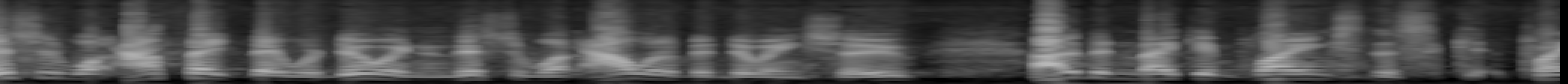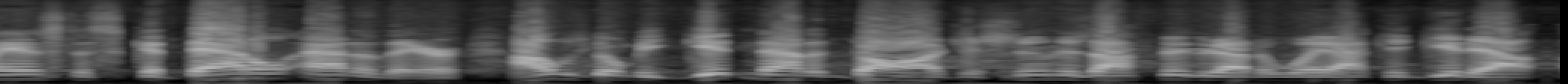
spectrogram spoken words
this is what I think they were doing, and this is what I would have been doing, Sue. I'd have been making plans to, plans to skedaddle out of there. I was going to be getting out of Dodge as soon as I figured out a way I could get out,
